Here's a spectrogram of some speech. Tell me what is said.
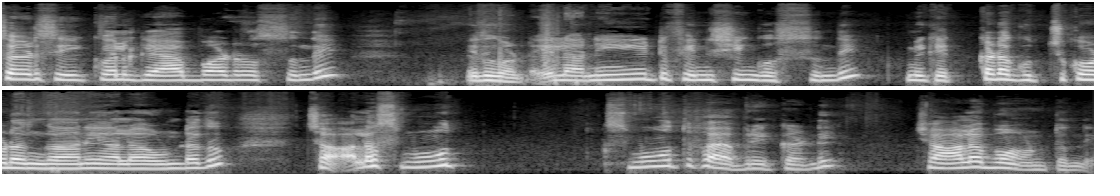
sides equal gap border వస్తుంది. ఇదిగోండి ఇలా నీట్ ఫినిషింగ్ వస్తుంది. మీకు ఎక్కడ గుచ్చుకోవడం కానీ అలా ఉండదు. చాలా స్మూత్ స్మూత్ ఫ్యాబ్రిక్ అండి. చాలా బాగుంటుంది.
